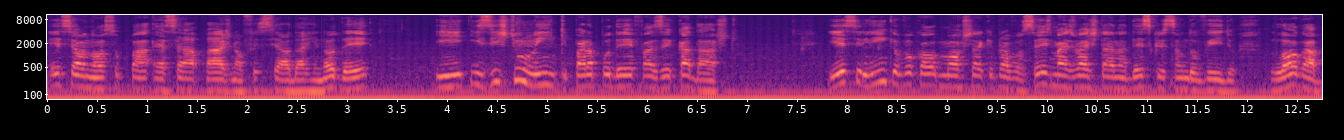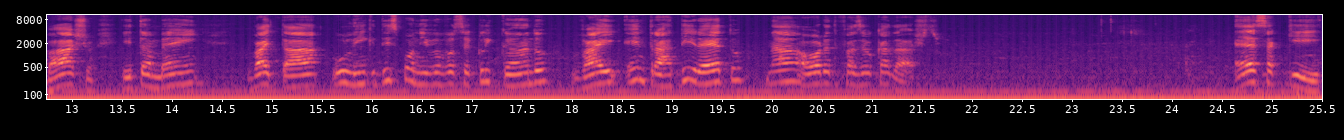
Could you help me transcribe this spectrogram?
Esse é o nosso essa é a página oficial da Rinodei e existe um link para poder fazer cadastro. E esse link eu vou mostrar aqui para vocês, mas vai estar na descrição do vídeo logo abaixo e também vai estar tá o link disponível. Você clicando, vai entrar direto na hora de fazer o cadastro. Essa aqui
